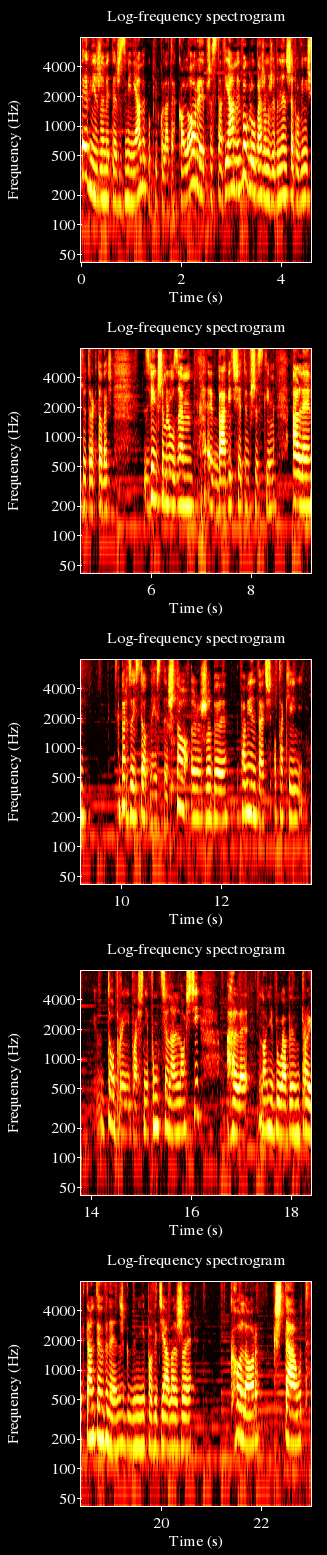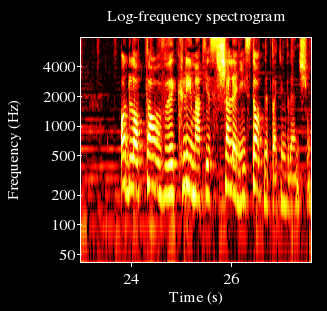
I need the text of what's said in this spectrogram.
Pewnie, że my też zmieniamy po kilku latach kolory, przestawiamy. W ogóle uważam, że wnętrza powinniśmy traktować z większym luzem, e, bawić się tym wszystkim, ale bardzo istotne jest też to, żeby pamiętać o takiej dobrej właśnie funkcjonalności, ale no nie byłabym projektantem wnętrz, gdybym nie powiedziała, że kolor, kształt, odlotowy klimat jest szalenie istotny w takim wnętrzu.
